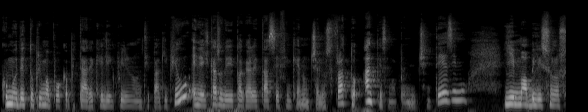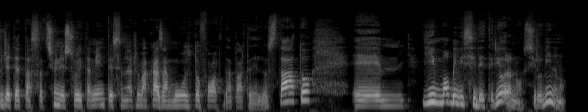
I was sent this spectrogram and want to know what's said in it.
Come ho detto prima può capitare che l'inquilino non ti paghi più e nel caso devi pagare le tasse finché non c'è lo sfratto, anche se non prendi un centesimo. Gli immobili sono soggetti a tassazione solitamente se non è la prima casa molto forte da parte dello Stato. Ehm, gli immobili si deteriorano, si rovinano,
